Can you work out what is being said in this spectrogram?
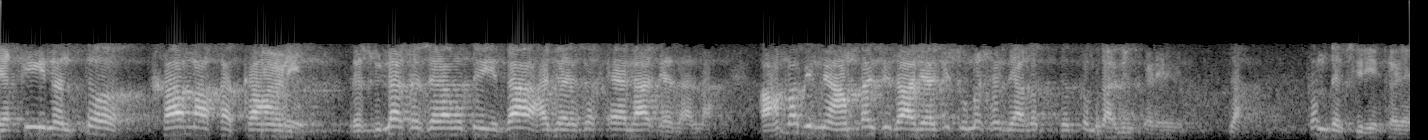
یقینا ته خامخ کانی رسول الله صلی الله علیه وسلم ته دا حجر اسود خیال اسیا ده الله احمد ابن حنبل چې د علی حدیث مشهور دی هغه د کوم تعبیر کړي لا کم د سری کړي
